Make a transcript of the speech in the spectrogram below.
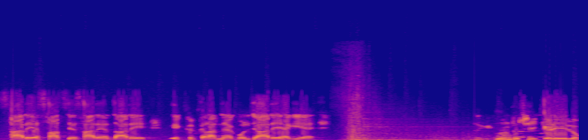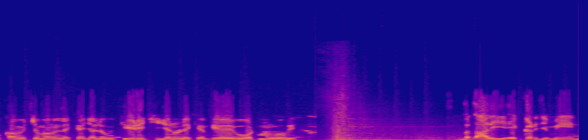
ਸਾਰੇ ਅਸਾਸੇ ਸਾਰੇ ਅਦਾਰੇ ਇੱਕ ਘਰਾਣਿਆਂ ਕੋਲ ਜਾ ਰਹੇ ਹੈਗੇ ਆ? ਹੁਣ ਤੁਸੀਂ ਕਿਹੜੀ ਲੋਕਾਂ ਵਿੱਚ ਮੰਗ ਲੈ ਕੇ ਚੱਲੋਗੇ? ਕਿਹੜੀ ਚੀਜ਼ਾਂ ਨੂੰ ਲੈ ਕੇ ਅੱਗੇ ਵੋਟ ਮੰਗੋਗੇ? 42 ਏਕੜ ਜ਼ਮੀਨ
